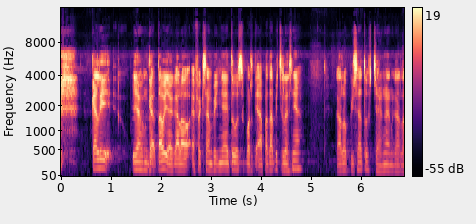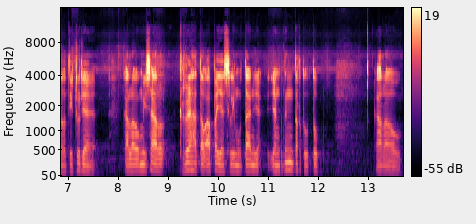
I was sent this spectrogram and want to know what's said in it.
kali ya nggak tahu ya kalau efek sampingnya itu seperti apa. Tapi jelasnya kalau bisa tuh jangan kalau tidur ya kalau misal gerah atau apa ya selimutan ya yang penting tertutup kalau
